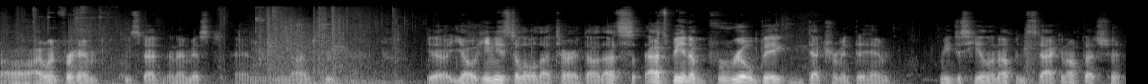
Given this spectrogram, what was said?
Oh, I went for him instead, and I missed, and now I'm screwed. Yeah, yo, he needs to level that turret though. That's that's being a real big detriment to him. Me just healing up and stacking off that shit.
